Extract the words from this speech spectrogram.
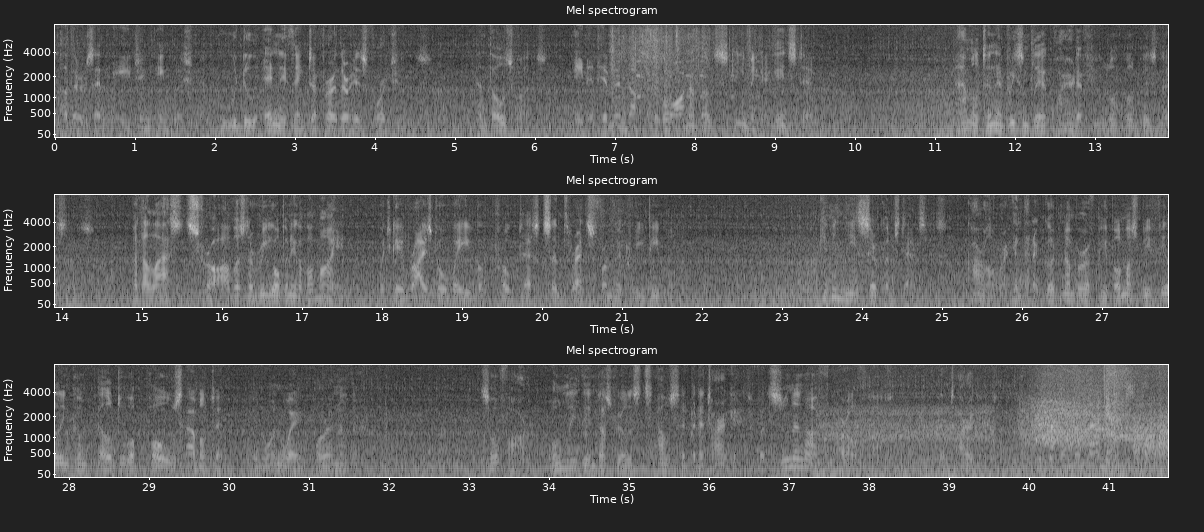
Others an aging Englishman who would do anything to further his fortunes. And those ones hated him enough to go on about scheming against him. Hamilton had recently acquired a few local businesses, but the last straw was the reopening of a mine, which gave rise to a wave of protests and threats from the Cree people. Given these circumstances, Carl reckoned that a good number of people must be feeling compelled to oppose Hamilton in one way or another. So far, only the industrialist's house had been a target, but soon enough, Carl thought, the target would become the man himself.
